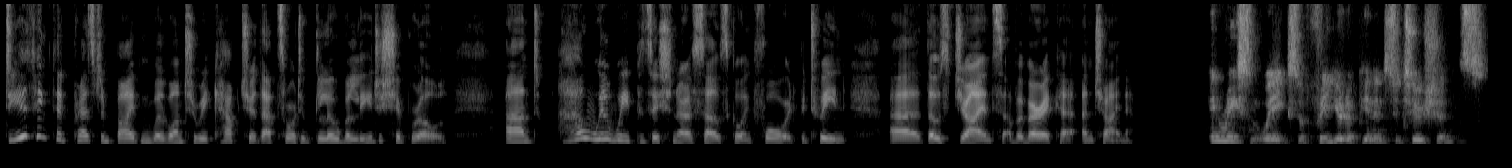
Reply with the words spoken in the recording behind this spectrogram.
Do you think that President Biden will want to recapture that sort of global leadership role? And how will we position ourselves going forward between uh, those giants of America and China? In recent weeks, the three European institutions,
